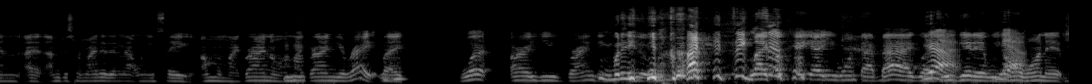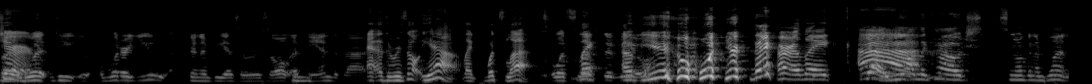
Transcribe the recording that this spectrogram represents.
and I, i'm just reminded in that when you say i'm on my grind i'm on my grind you're right Mhm. like what are you grinding what are to? you grinding like to? okay yeah you want that bag like Yeah, we get it we yeah, all want it but sure. what do you what are you gonna be as a result at Mm. the end of that As a result, yeah. Like what's left? what's like left of you when you're there. Like yeah you ah, on the couch smoking a blunt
